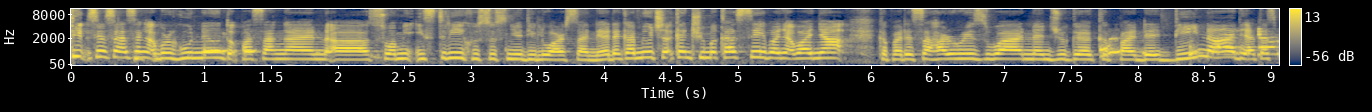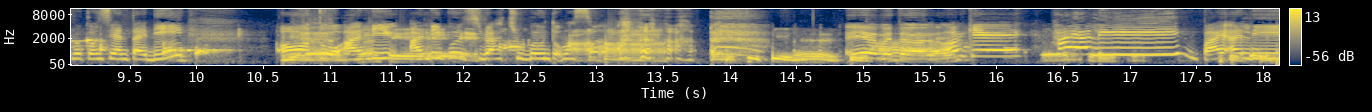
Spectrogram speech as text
Tips yang sangat-sangat berguna untuk pasangan uh, suami isteri khususnya di luar sana dan kami ucapkan terima kasih banyak-banyak kepada Saharul Rizwan dan juga kepada Dina di atas perkongsian tadi. Oh Ya, tu Ali. Ali pun sudah cuba untuk masuk. Ah, Ya betul. Hai. Okey. Hai Ali. Bye Ali.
